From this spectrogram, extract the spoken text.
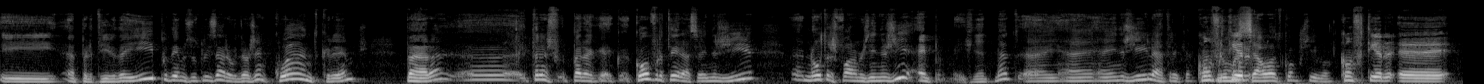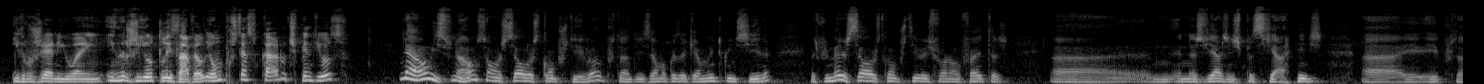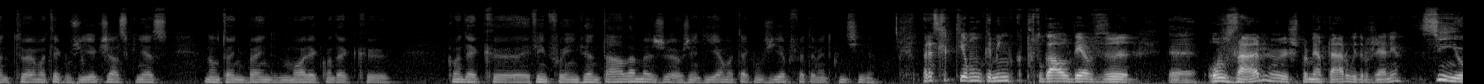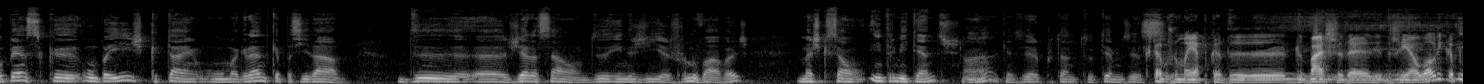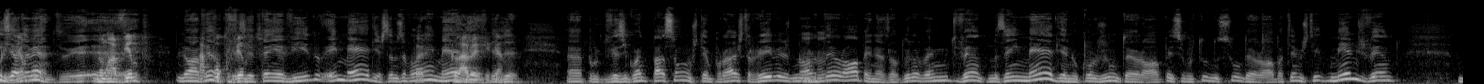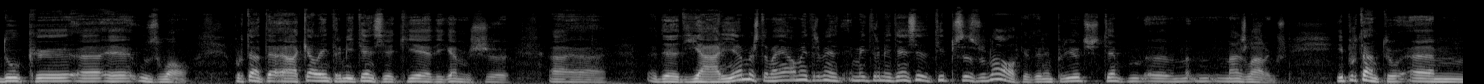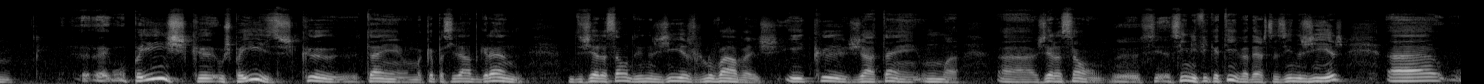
e a partir daí podemos utilizar o hidrogênio quando queremos para, uh, para converter essa energia uh, noutras formas de energia, em, evidentemente em, em, em, energia elétrica, converter, numa célula de combustível. Converter uh, hidrogênio em energia utilizável é um processo caro, dispendioso? Não, isso não. São as células de combustível, portanto, isso é uma coisa que é muito conhecida. As primeiras células de combustíveis foram feitas nas viagens espaciais ah, e, e, portanto, é uma tecnologia que já se conhece, não tenho bem de memória quando é que, quando é que enfim, foi inventada, mas hoje em dia é uma tecnologia perfeitamente conhecida. Parece que é um caminho que Portugal deve uh, ousar experimentar o hidrogênio? Sim, eu penso que um país que tem uma grande capacidade de uh, geração de energias renováveis, mas que são intermitentes, é? Uhum. quer dizer, portanto, temos esse... Estamos numa época de, de baixa da energia eólica, por Exatamente. exemplo. Exatamente. Não há vento. Não há, há vento, pouco vento. Dizer, tem havido, em média, estamos a falar claro, em média. Claro, é. Dizer, ah, porque de vez em quando passam uns temporais terríveis no norte uhum. da Europa e nessa altura vem muito vento, mas em média no conjunto da Europa e sobretudo no sul da Europa temos tido menos vento do que uh, é usual. Portanto, há aquela intermitência que é, digamos, uh, de, diária, mas também há uma intermitência de tipo sazonal, quer dizer, em períodos de tempo uh, mais largos. E, portanto, um, o país que, os países que têm uma capacidade grande de geração de energias renováveis e que já têm uma uh, geração uh, significativa destas energias,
